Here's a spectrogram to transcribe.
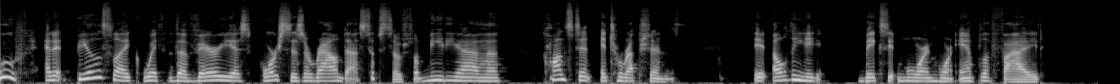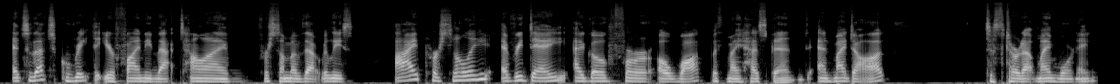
Oof. And it feels like with the various forces around us of social media, constant interruptions, it only makes it more and more amplified. And so that's great that you're finding that time for some of that release. I personally, every day, I go for a walk with my husband and my dogs to start out my morning.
